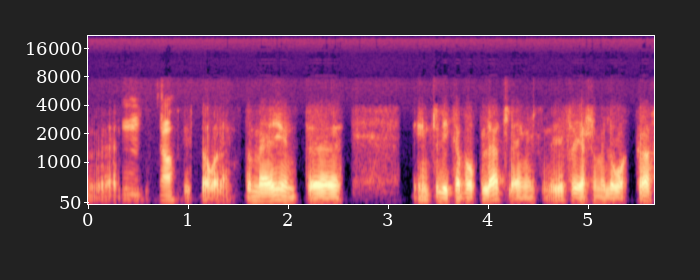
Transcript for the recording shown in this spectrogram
Mm, ja. sista åren. De är ju inte, inte lika populärt längre. utan Det är fler som vill åka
